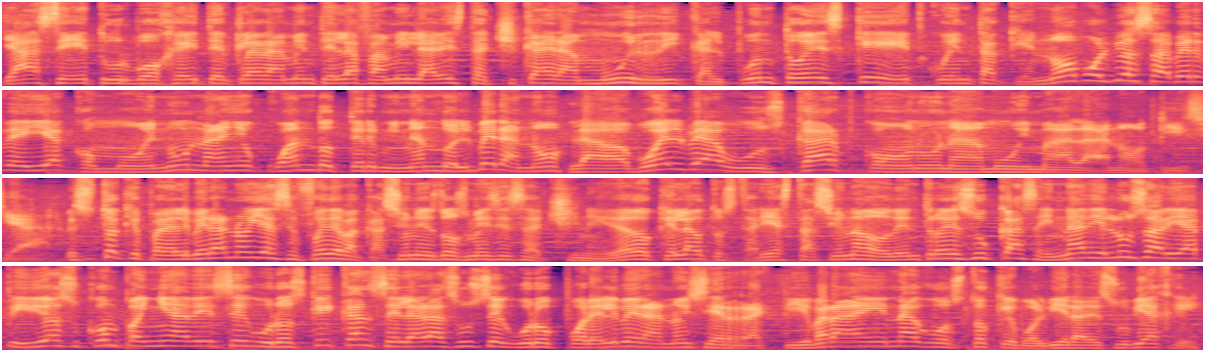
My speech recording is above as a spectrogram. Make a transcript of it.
Ya sé, Turbo Hater, claramente la familia de esta chica era muy rica. El punto es que Ed cuenta que no volvió a saber de ella como en un año cuando terminando el verano la vuelve a buscar con una muy mala noticia. Resulta que para el verano ya se fue de vacaciones dos meses a China y dado que el auto estaría estacionado dentro de su casa y nadie lo usaría, pidió a su compañía de seguros que cancelara su seguro por el verano y se reactivara en agosto que volviera de su viaje.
